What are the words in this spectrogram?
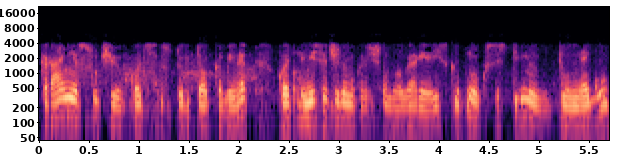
крайния случай, в който се разтори този кабинет, което не мисля, че Демократична България искат, но ако се стигне до него,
